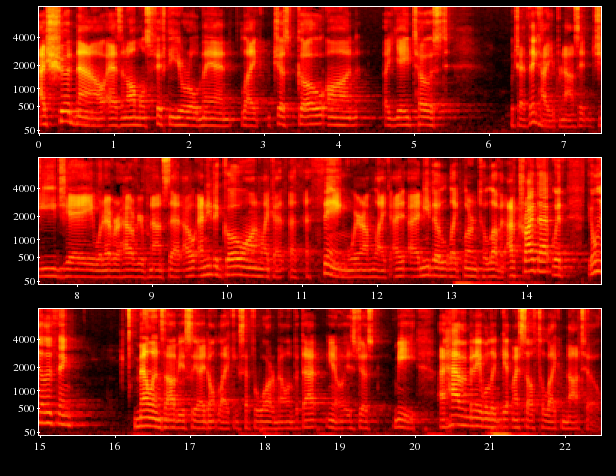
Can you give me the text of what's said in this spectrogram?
I should now, as an almost 50 year old man, like just go on a gjetost, which I think how you pronounce it, GJ, whatever, however you pronounce that. I, I need to go on like a, a, a thing where I'm like, I, I need to like learn to love it. I've tried that with the only other thing melons obviously i don't like except for watermelon but that you know is just me i haven't been able to get myself to like natto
